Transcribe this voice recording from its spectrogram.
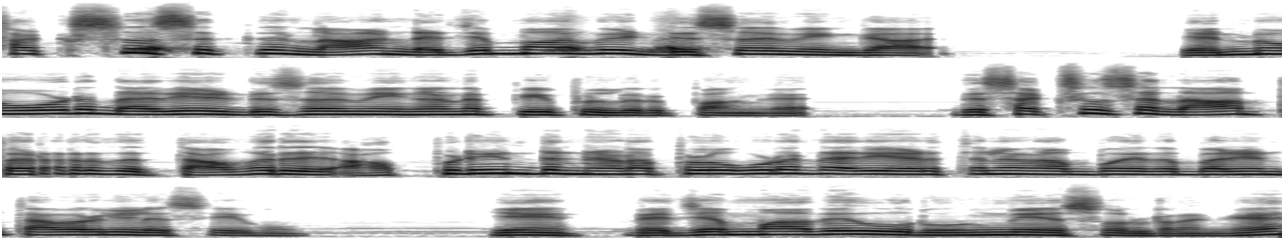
சக்ஸஸுக்கு நான் நிஜமாவே டிசர்விங்கா என்னோட நிறைய டிசர்விங்கான பீப்புள் இருப்பாங்க. இந்த சக்ஸஸை நான் பெறுறது தவறு அப்படின்ற நினப்பில் கூட நிறைய இடத்துல நம்ம இந்த மாதிரியான தவறுகளை செய்வோம். ஏன்? நிஜமாவே ஒரு உண்மையை சொல்கிறேங்க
